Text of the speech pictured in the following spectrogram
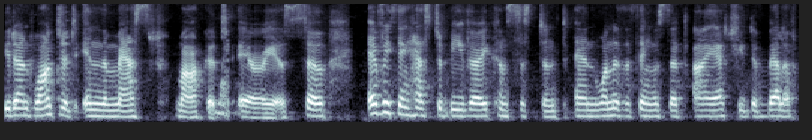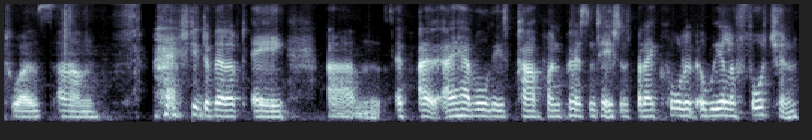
You don't want it in the mass market yeah. areas. So everything has to be very consistent. And one of the things that I actually developed was um, I actually developed a um, I, I, have all these PowerPoint presentations, but I call it a wheel of fortune,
